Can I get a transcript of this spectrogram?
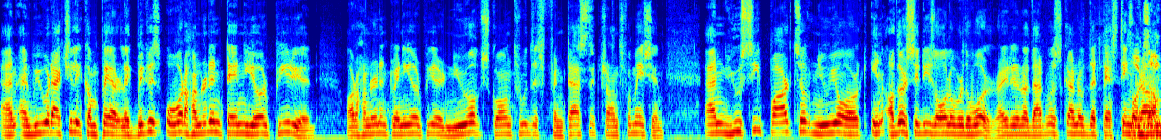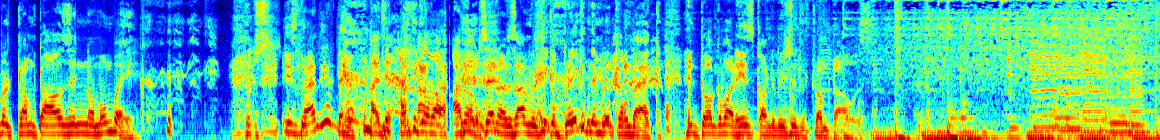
and, and we would actually compare, like, because over 110 year period or 120 year period, New York's gone through this fantastic transformation. And you see parts of New York in other cities all over the world, right? You know, that was kind of the testing For ground. example, Trump Towers in uh, Mumbai. is that the I, th- I think I'm, up- I'm upset. Arzan will take a break and then we'll come back and talk about his contribution to Trump Towers. Thank you.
